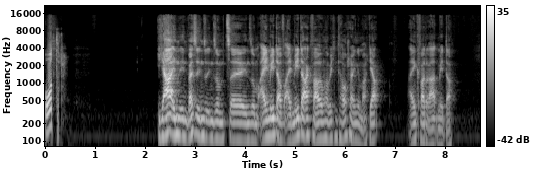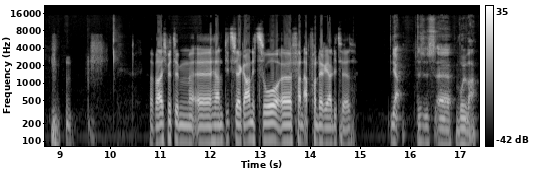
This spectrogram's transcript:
Oder? Ja, in, in, weißt du, in so, in so einem, äh, in so einem 1 Meter auf 1 Meter Aquarium habe ich einen Tauchschein gemacht, ja. Ein Quadratmeter. Da war ich mit dem äh, Herrn Dietz ja gar nicht so äh, fernab von der Realität. Ja, das ist äh, wohl wahr.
